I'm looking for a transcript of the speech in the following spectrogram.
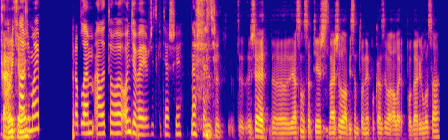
Ahojte. Myslela, že moje problém, ale to ondeve je vždy ťažšie, našťastie. Že, e, ja som sa tiež snažil, aby som to nepokazil, ale podarilo sa.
